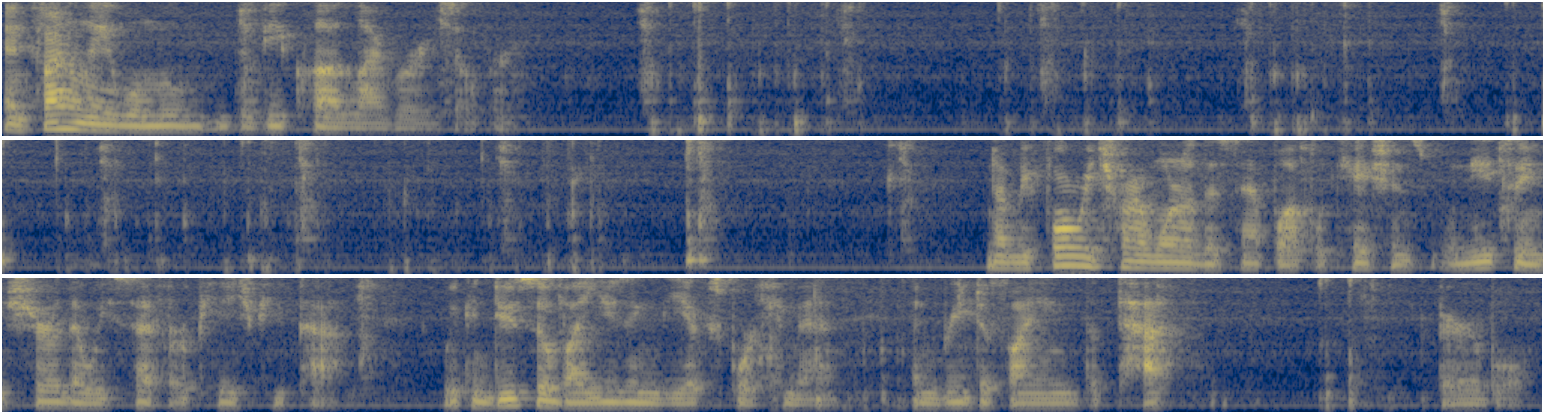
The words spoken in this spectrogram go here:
And finally, we'll move the vCloud libraries over. Now before we try one of the sample applications, we need to ensure that we set our PHP path. We can do so by using the export command and redefining the path variable.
